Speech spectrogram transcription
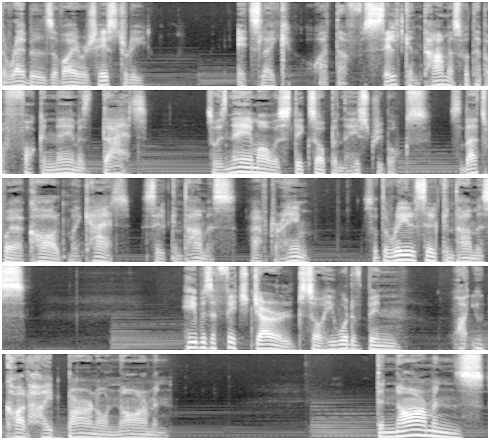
the rebels of Irish history, it's like, what the f- Silken Thomas? What type of fucking name is that? So his name always sticks up in the history books. So that's why I called my cat Silken Thomas after him. So the real Silken Thomas, he was a Fitzgerald, so he would have been what you'd call Hiberno Norman. The Normans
